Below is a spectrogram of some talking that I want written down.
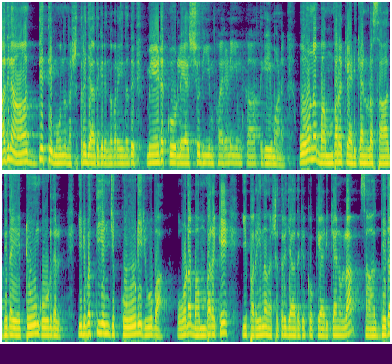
അതിൽ ആദ്യത്തെ മൂന്ന് നക്ഷത്ര ജാതകർ എന്ന് പറയുന്നത് മേടക്കൂറിലെ അശ്വതിയും ഭരണിയും കാർത്തികയുമാണ്. ഓണ ബമ്പറൊക്കെ അടിക്കാനുള്ള സാധ്യത ഏറ്റവും കൂടുതൽ. ഇരുപത്തിയഞ്ച് കോടി രൂപ ഓണ ബമ്പറൊക്കെ ഈ പറയുന്ന നക്ഷത്ര ജാതകക്കൊക്കെ അടിക്കാനുള്ള സാധ്യത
